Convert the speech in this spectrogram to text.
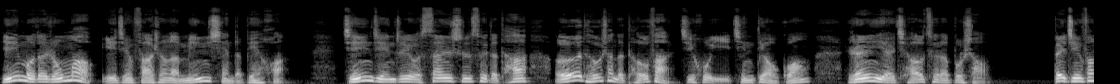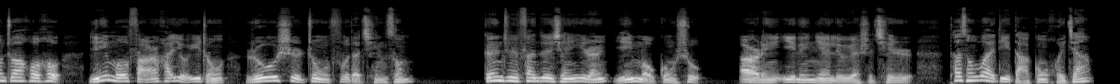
尹某的容貌已经发生了明显的变化。仅仅只有三十岁的他，额头上的头发几乎已经掉光，人也憔悴了不少。被警方抓获后，尹某反而还有一种如释重负的轻松。根据犯罪嫌疑人尹某供述，二零一零年六月十七日，他从外地打工回家，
